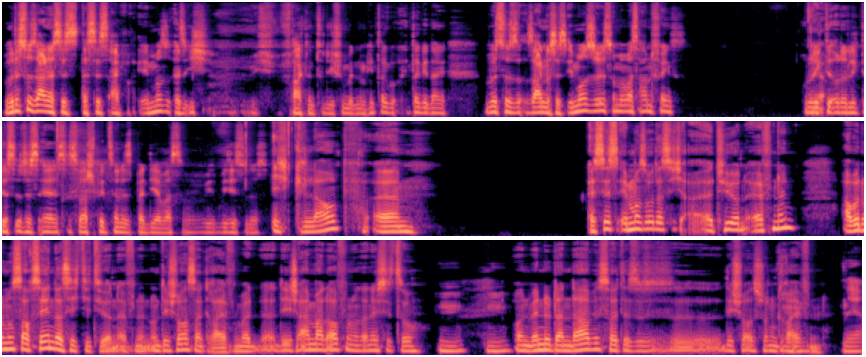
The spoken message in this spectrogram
Würdest du sagen, dass es, dass es einfach immer so, also ich, ich frage natürlich schon mit einem Hinterg- Hintergedanken, würdest du sagen, dass es immer so ist, wenn man was anfängt? Oder liegt, oder liegt das, ist es, ist es was Spezielles bei dir? Was, wie, wie siehst du das? Ich glaube, ähm, es ist immer so, dass sich äh, Türen öffnen, aber du musst auch sehen, dass sich die Türen öffnen und die Chance ergreifen, weil äh, die ist einmal offen und dann ist sie zu. Mhm. Mhm. Und wenn du dann da bist, sollte es, die Chance schon greifen. Ja.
